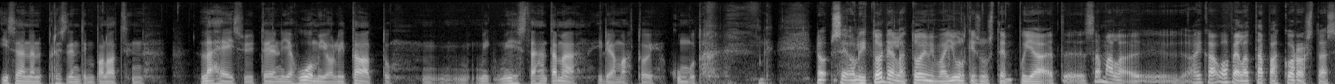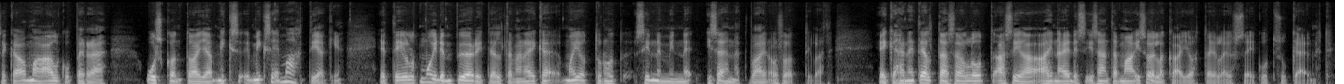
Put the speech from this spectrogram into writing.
isännän presidentin palatsin läheisyyteen ja huomio oli taattu. Mi- mistähän tämä idea mahtoi kummuta? No se oli todella toimiva julkisuustemppu ja samalla aika ovella tapa korostaa sekä omaa alkuperää uskontoa ja miksi, miksei mahtiakin. Että ei ollut muiden pyöriteltävänä eikä majottunut sinne, minne isännät vain osoittivat. Eikä hänen telttaansa ollut asiaa aina edes isäntämaan isoillakaan johtajilla, jos ei kutsu käynyt.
